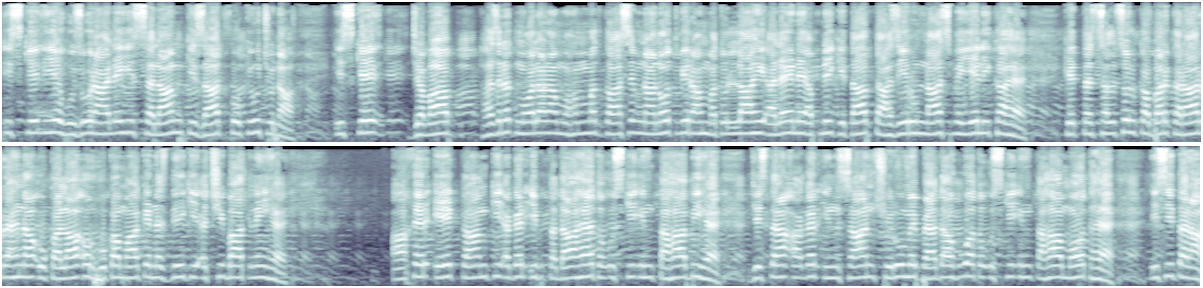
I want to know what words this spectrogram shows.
اس کے لیے حضور علیہ السلام کی ذات کو کیوں چنا؟ اس کے جواب حضرت مولانا محمد قاسم نانوتوی رحمۃ اللہ علیہ نے اپنی کتاب تحذیر الناس میں یہ لکھا ہے کہ تسلسل کا برقرار رہنا اکلا اور حکماء کے نزدیکی اچھی بات نہیں ہے۔ آخر ایک کام کی اگر ابتدا ہے تو اس کی انتہا بھی ہے۔ جس طرح اگر انسان شروع میں پیدا ہوا تو اس کی انتہا موت ہے۔ اسی طرح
